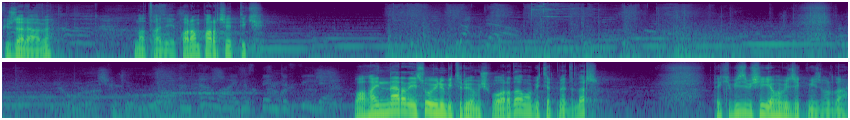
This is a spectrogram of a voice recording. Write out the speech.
Güzel abi. Natalya'yı paramparça ettik. Valheim neredeyse oyunu bitiriyormuş bu arada ama bitirtmediler. Peki biz bir şey yapabilecek miyiz burada?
